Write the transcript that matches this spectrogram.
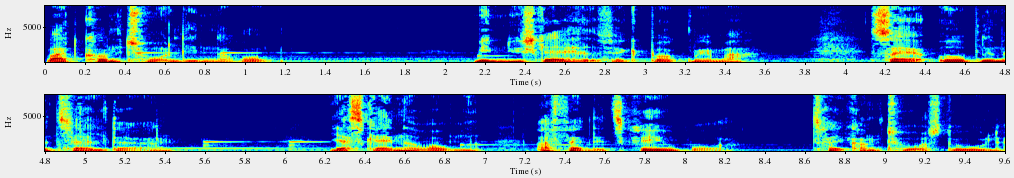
var et kontorlignende rum. Min nysgerrighed fik buk med mig, så jeg åbnede metaldøren. Jeg scannede rummet og fandt et skrivebord, tre kontorstole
